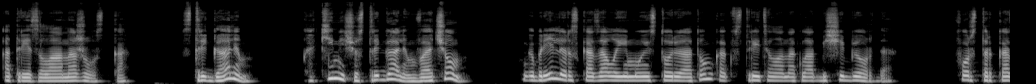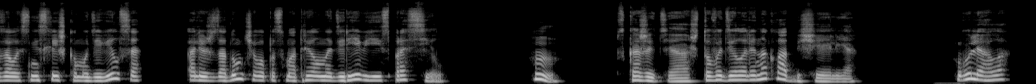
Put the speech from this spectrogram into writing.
Отрезала она жестко. Стригалем? Каким еще стригалем? Вы о чем? Габриэль рассказала ему историю о том, как встретила на кладбище Бёрда. Форстер, казалось, не слишком удивился, а лишь задумчиво посмотрел на деревья и спросил. «Хм, скажите, а что вы делали на кладбище, Илья?» Гуляла,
